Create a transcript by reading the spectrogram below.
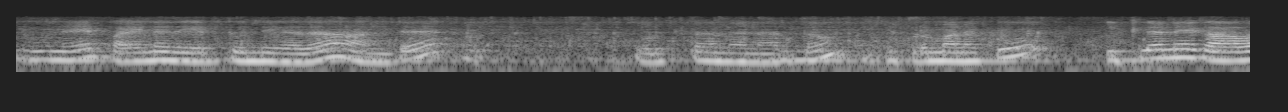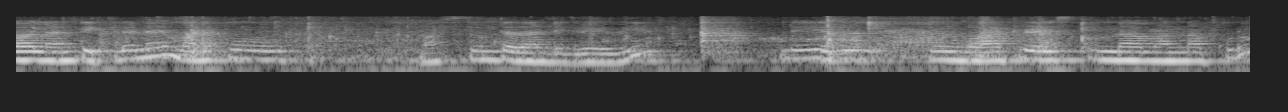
నూనె పైన తేరుతుంది కదా అంటే ఉడుకుతుందని అర్థం. ఇప్పుడు మనకు ఇట్లనే కావాలంటే ఇట్లనే మనకు మస్తు ఉంటుందండి గ్రేవీ. లేదు కొన్ని వాటర్ వేసుకుందాం అన్నప్పుడు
